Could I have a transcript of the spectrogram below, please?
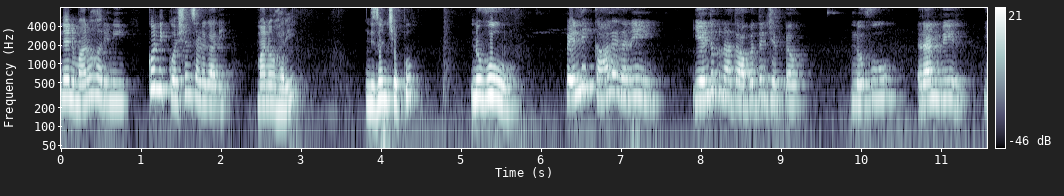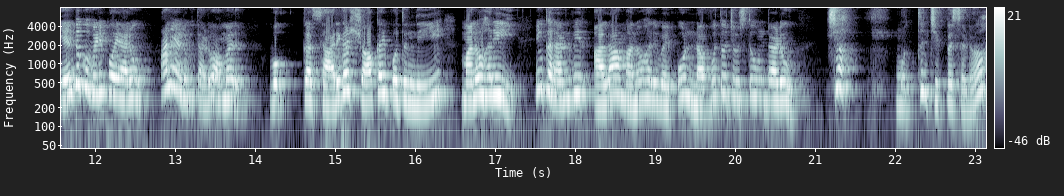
నేను మనోహరిని కొన్ని క్వశ్చన్స్ అడగాలి. మనోహరి నిజం చెప్పు. నువ్వు పెళ్ళి కాలేదని ఎందుకు నాతో అబద్ధం చెప్పావు? నువ్వు రణ్వీర్ ఎందుకు విడిపోయారు అని అడుగుతాడు అమర్. ఒక్కసారిగా షాక్ అయిపోతుంది మనోహరి. ఇంకా రణ్వీర్ అలా మనోహరి వైపు నవ్వుతూ చూస్తూ ఉంటాడు. ఛ! మొత్తం చెప్పేశాడా?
